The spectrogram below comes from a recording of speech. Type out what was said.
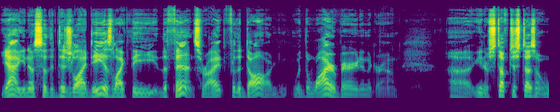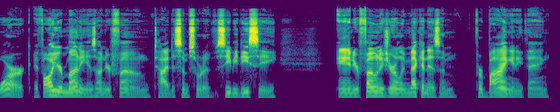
Yeah, you know, so the digital ID is like the the fence, right, for the dog with the wire buried in the ground. Uh, you know, stuff just doesn't work if all your money is on your phone tied to some sort of CBDC, and your phone is your only mechanism for buying anything,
